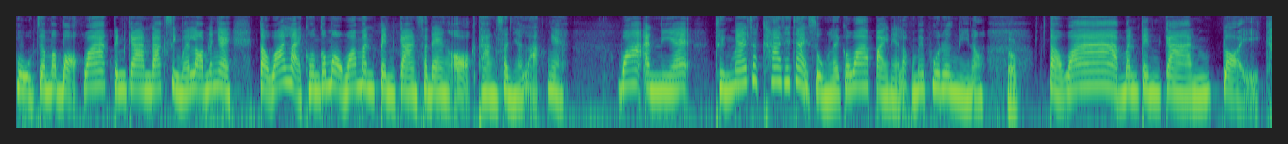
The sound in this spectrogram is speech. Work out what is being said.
ถูกๆจะมาบอกว่าเป็นการรักสิ่งแวดล้อมได้ไง แต่ว่าหลายคนก็มองว่ามันเป็นการแสดงออกทางสัญลักษณ์ไงว่าอันเนี้ยถึงแม้จะค่าใช้จ่ายสูงอะไรก็ว่าไปเนี่ยเราก็ไม่พูดเรื่องนี้เนาะครับแต่ว่ามันเป็นการปล่อยค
